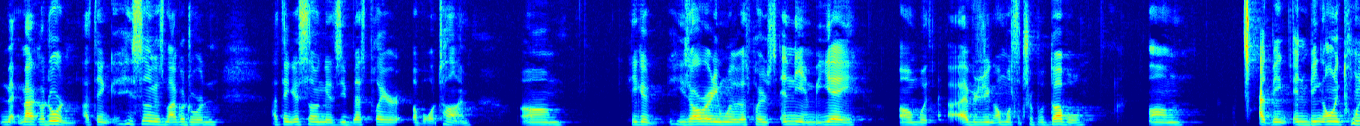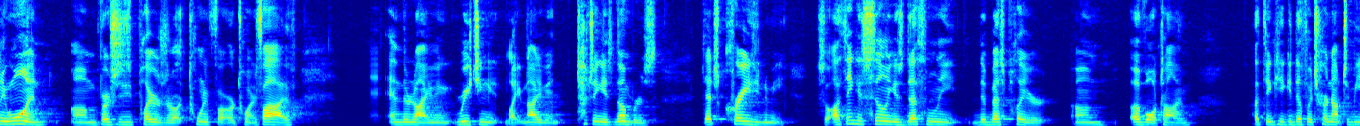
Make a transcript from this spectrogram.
Michael Jordan. I think his ceiling is Michael Jordan. I think his ceiling is the best player of all time. Um, he could. He's already one of the best players in the NBA. Um, with averaging almost a triple double. Um, I think and being only 21 um, versus these players are like 24 or 25, and they're not even reaching it, like not even touching his numbers. That's crazy to me. So I think his ceiling is definitely the best player um, of all time. I think he could definitely turn out to be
